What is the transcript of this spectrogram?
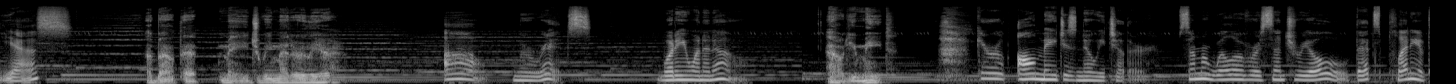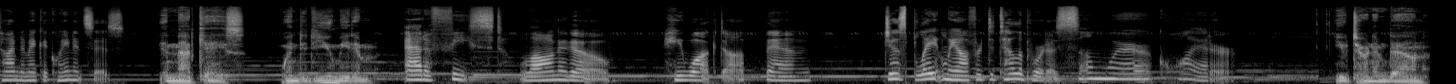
Yes? About that mage we met earlier? Ah, oh, Moritz. What do you want to know? How'd you meet? Geralt, all mages know each other. Some are well over a century old. That's plenty of time to make acquaintances. In that case, when did you meet him? At a feast, long ago. He walked up and just blatantly offered to teleport us somewhere quieter. You turn him down?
